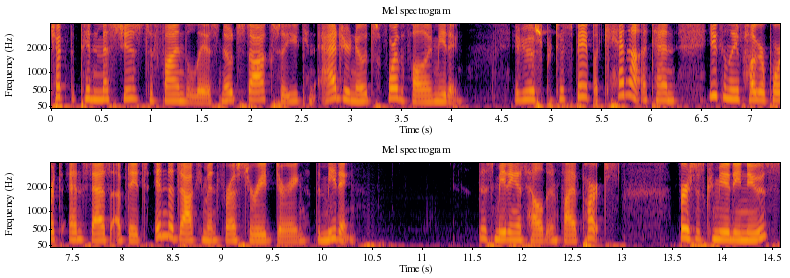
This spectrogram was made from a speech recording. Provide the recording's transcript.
Check the pinned messages to find the latest notes doc so you can add your notes for the following meeting. If you wish to participate but cannot attend, you can leave hug reports and status updates in the document for us to read during the meeting. This meeting is held in five parts. First is community news.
